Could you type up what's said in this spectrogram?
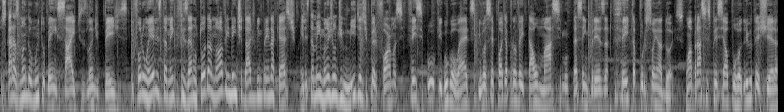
Os caras mandam muito bem em sites, landing pages, e foram eles também que fizeram toda a nova identidade do EmpreendaCast. Eles também manjam de mídias de performance, Facebook, Google Ads, e você pode aproveitar o máximo dessa empresa feita por sonhadores. Um abraço especial pro Rodrigo Teixeira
